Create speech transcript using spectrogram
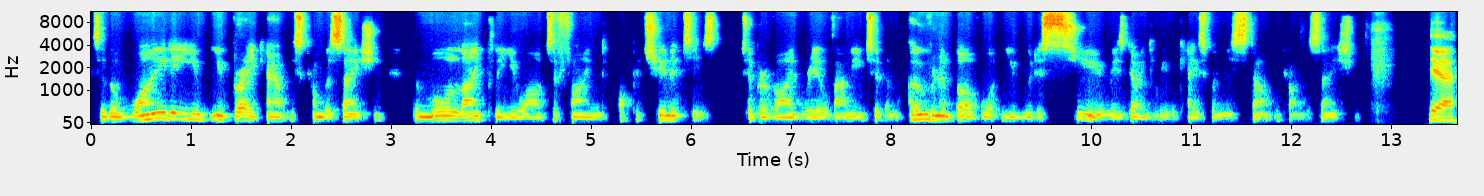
so the wider you, you break out this conversation the more likely you are to find opportunities to provide real value to them over and above what you would assume is going to be the case when you start the conversation. Yeah.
